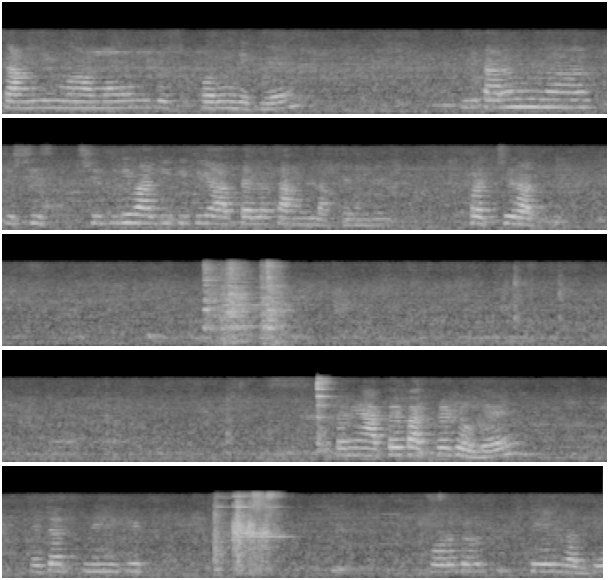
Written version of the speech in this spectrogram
चांगली म- मऊ करून घेतली आहे. मी कारण ती शिज शिजली भाजी किती आपल्याला चांगली लागते म्हणजे कच्ची राहते. आता मी आपे पात्र ठेवलं आहे त्याच्यात मी एक एक थोडं थोडं तेल घालते.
